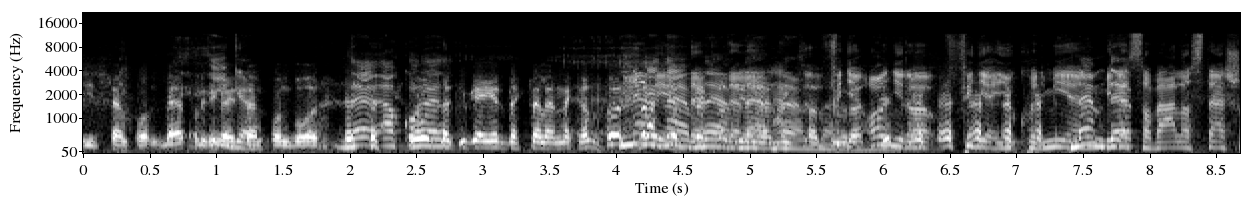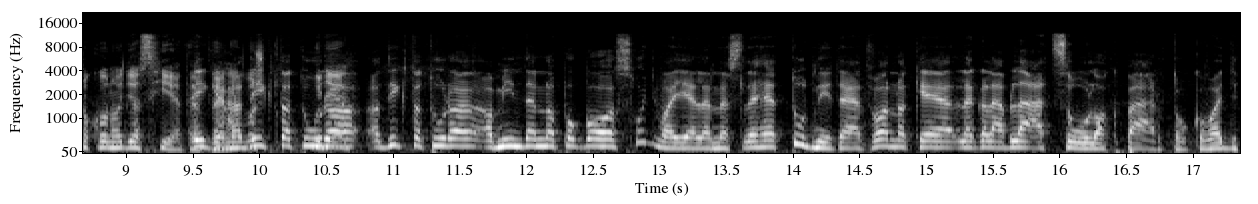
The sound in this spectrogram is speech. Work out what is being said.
így szempont, belpolitikai Igen. szempontból de akkor mondhatjuk-e érdektelennek az Nem, nem, nem, nem, nem, nem, nem. Figyelj, annyira figyeljük, hogy milyen, nem, mi de... lesz a választásokon, hogy az hihetetlen. Igen, hát a, diktatúra, ugye... a diktatúra a mindennapokban az hogy van jelen, ezt lehet tudni? Tehát vannak-e legalább látszólag pártok, vagy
